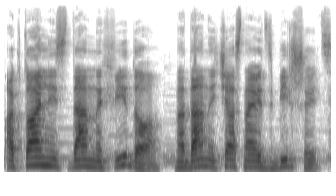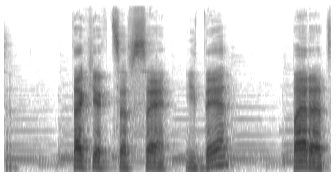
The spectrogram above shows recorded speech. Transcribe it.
актуальність даних відео на даний час навіть збільшується, так як це все йде перед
